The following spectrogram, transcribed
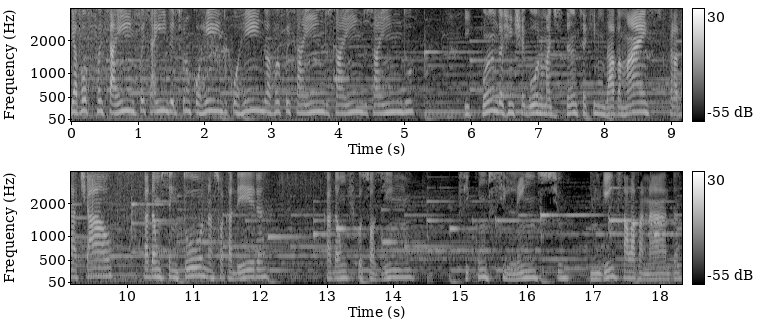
e a van foi saindo, foi saindo, eles foram correndo, correndo, a van foi saindo, saindo, saindo. E quando a gente chegou numa distância que não dava mais para dar tchau, cada um sentou na sua cadeira, cada um ficou sozinho, ficou um silêncio ninguém falava nada.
